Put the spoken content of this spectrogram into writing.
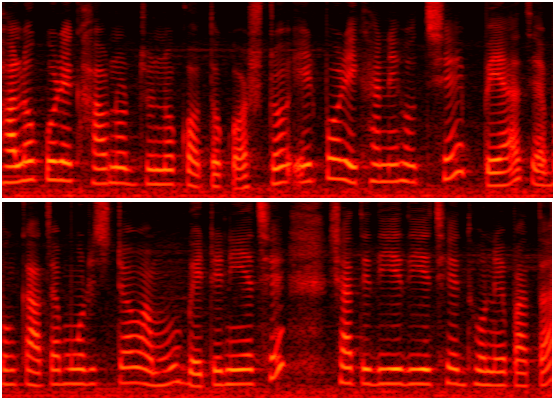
ভালো করে খাওয়ানোর জন্য কত কষ্ট। এরপর এখানে হচ্ছে হচ্ছে পেঁয়াজ এবং কাঁচামরিচটাও আম্মু বেটে নিয়েছে। সাথে দিয়ে দিয়েছে ধনে পাতা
